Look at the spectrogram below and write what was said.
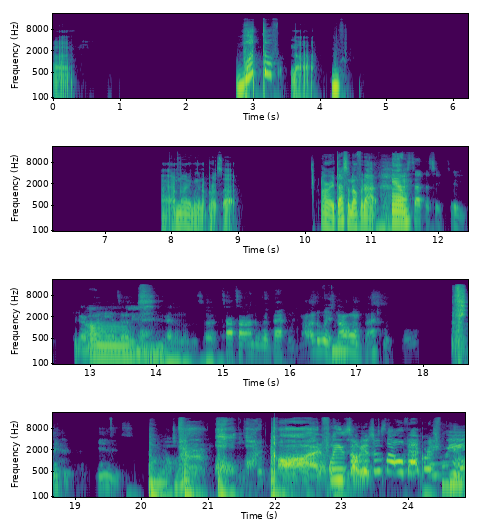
Alright. What the? Nah. I'm not even gonna press that. All right, that's enough of that. Um, Tata um, Tata underwear backwards. My underwear is not on backwards, bro. I think it is. God, please tell me it's just all backwards, please.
